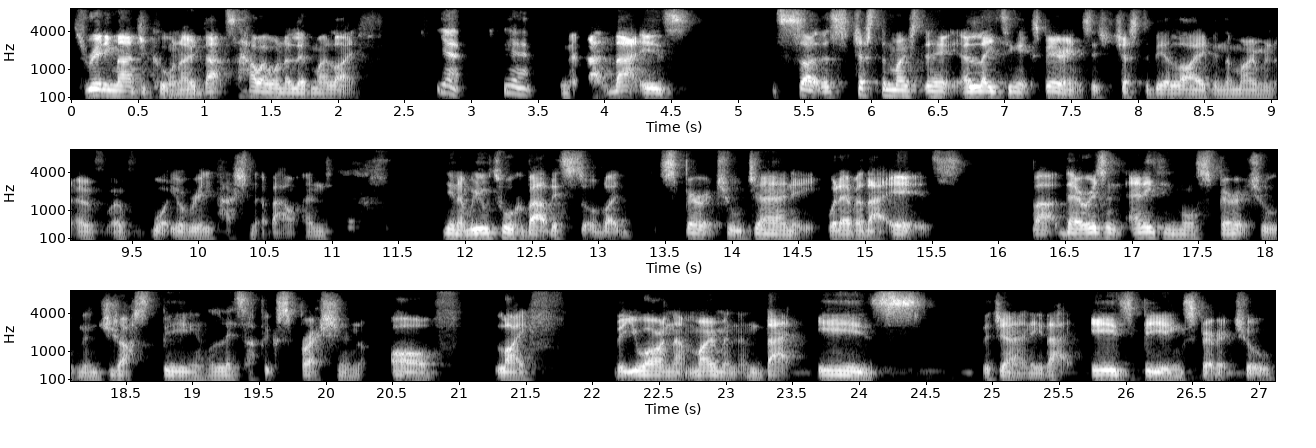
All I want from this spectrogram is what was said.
it's really magical, and I, that's how I want to live my life. yeah yeah You know, that, that is so it's just the most elating experience is just to be alive in the moment of, of what you're really passionate about and you know we all talk about this sort of like spiritual journey whatever that is but there isn't anything more spiritual than just being a lit up expression of life that you are in that moment and that is the journey that is being spiritual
